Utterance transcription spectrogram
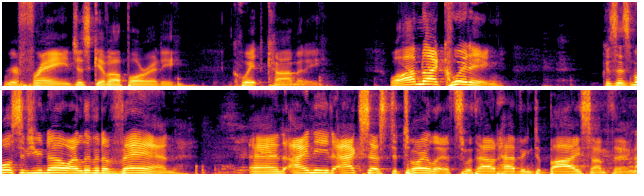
refrain. Just give up already. Quit comedy. Well, I'm not quitting. Because as most of you know, I live in a van and I need access to toilets without having to buy something.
